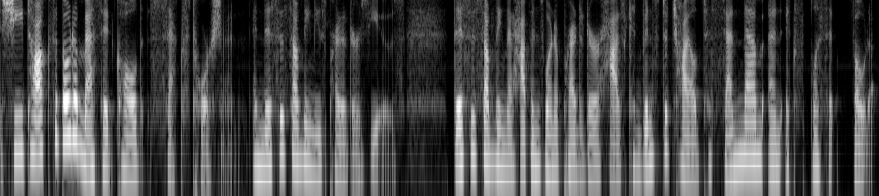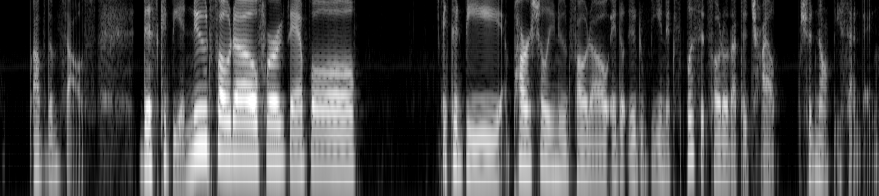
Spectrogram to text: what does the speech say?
she talks about a method called sextortion. And this is something these predators use. This is something that happens when a predator has convinced a child to send them an explicit photo of themselves. This could be a nude photo, for example. It could be a partially nude photo. It'll, it'll be an explicit photo that the child should not be sending.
